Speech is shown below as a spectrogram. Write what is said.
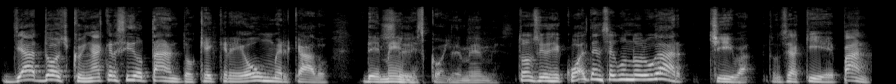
ya Dogecoin ha crecido tanto que creó un mercado de memes Sí, coin. De memes. Entonces yo dije, ¿cuál está en segundo lugar? Chiva. Entonces aquí es pan.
